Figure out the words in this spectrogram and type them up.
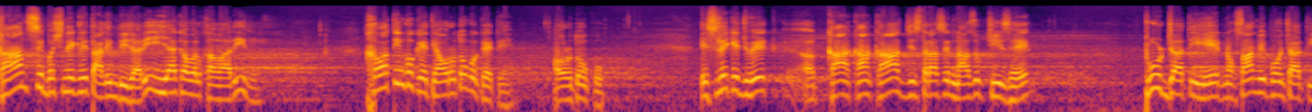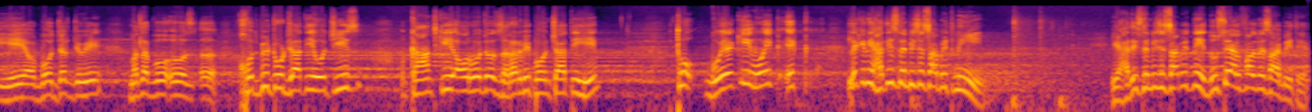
کان سے بچنے کے لیے تعلیم دی جا رہی ہے. ایا کا والقواریر. خواتین کو کہتے ہیں، عورتوں کو کہتے ہیں، عورتوں کو. اس لیے کہ جو ہے کان کان کان جس طرح سے نازک چیز ہے، ٹوٹ جاتی ہے، نقصان بھی پہنچاتی ہے، اور بہت جلد جو ہے مطلب وہ، خود بھی ٹوٹ جاتی ہے وہ چیز، کانچ کی، اور وہ جو ضرر بھی پہنچاتی ہے تو گویا کہ وہ ایک ایک لیکن یہ حدیث نبی سے ثابت نہیں ہے۔ یہ حدیث نبی سے ثابت نہیں دوسرے الفاظ میں ثابت ہے۔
